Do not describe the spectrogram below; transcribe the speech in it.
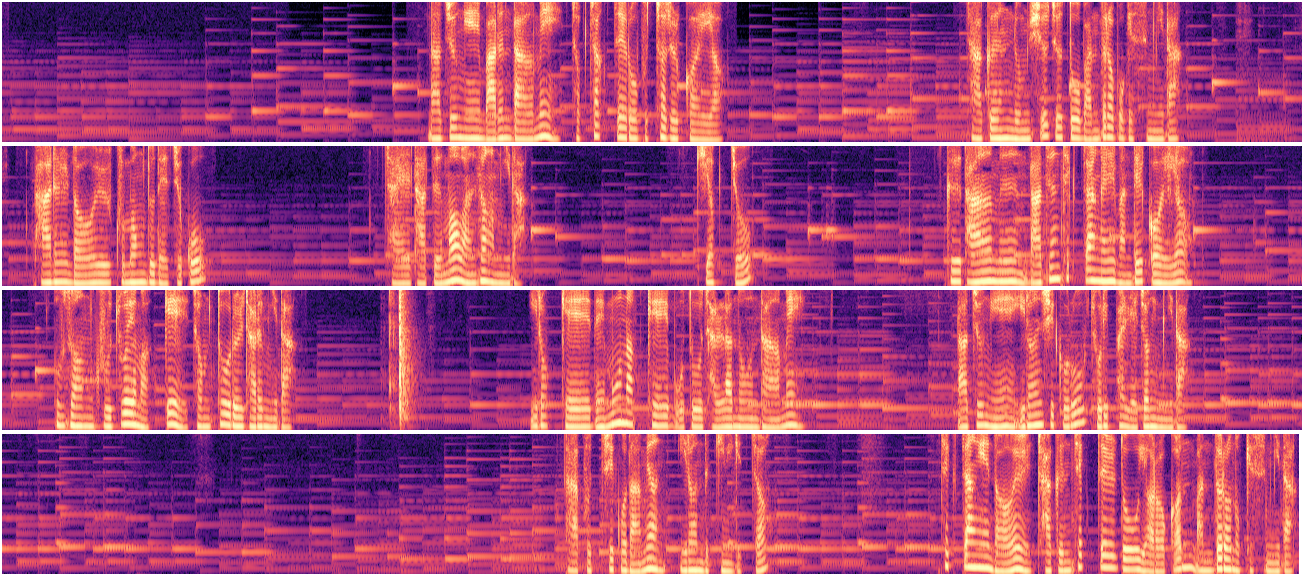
나중에 마른 다음에 접착제로 붙여줄 거예요. 작은 룸슈즈도 만들어 보겠습니다. 발을 넣을 구멍도 내주고 잘 다듬어 완성합니다. 귀엽죠? 그 다음은 낮은 책장을 만들 거예요. 우선 구조에 맞게 점토를 자릅니다. 이렇게 네모나게 모두 잘라놓은 다음에 나중에 이런 식으로 조립할 예정입니다. 다 붙이고 나면 이런 느낌이겠죠? 책장에 넣을 작은 책들도 여러 권 만들어 놓겠습니다.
